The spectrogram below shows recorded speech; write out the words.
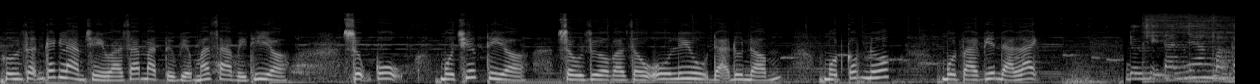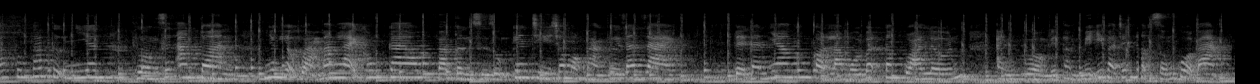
Hướng dẫn cách làm trẻ hóa da mặt từ việc massage với thìa. Dụng cụ: một chiếc thìa, dầu dừa và dầu ô liu đã đun ấm, một cốc nước, một vài viên đá lạnh, Điều trị tàn nhang bằng các phương pháp tự nhiên thường rất an toàn nhưng hiệu quả mang lại không cao và cần sử dụng kiên trì trong một khoảng thời gian dài. Để tàn nhang không còn là mối bận quá lớn, ảnh hưởng đến thẩm mỹ và chất lượng sống của bạn,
